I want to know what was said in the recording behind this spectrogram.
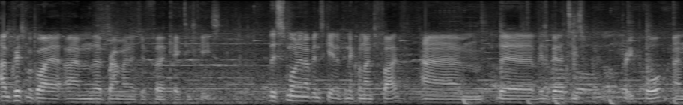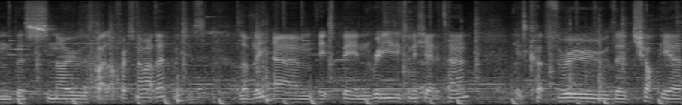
I'm Chris Maguire, I'm the brand manager for K2 Skis. This morning I've been skiing the Pinnacle 95. Um, the visibility is pretty poor and the snow, there's quite a lot of fresh snow out there, which is lovely. Um, it's been really easy to initiate the turn. It's cut through the choppier,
